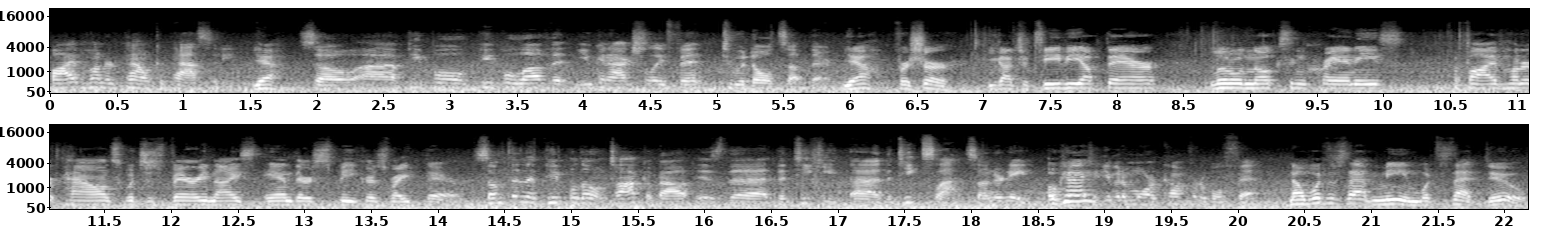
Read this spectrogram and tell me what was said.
500 pound capacity. Yeah. So uh, people people love that you can actually fit two adults up there. Yeah, for sure. You got your TV up there, little nooks and crannies. 500 pounds, which is very nice, and there's speakers right there. Something that people don't talk about is the the tiki uh, the teak slats underneath. Okay. To give it a more comfortable fit. Now, what does that mean? What does that do?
